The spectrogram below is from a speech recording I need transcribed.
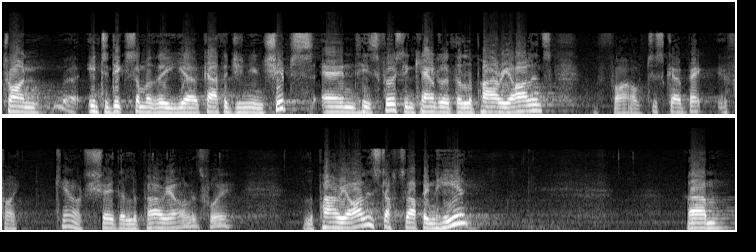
try and uh, interdict some of the uh, Carthaginian ships, and his first encounter at the Lipari Islands. If I'll just go back, if I can, I'll show the Lipari Islands for you. Lipari Islands, stuff's up in here. Um,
